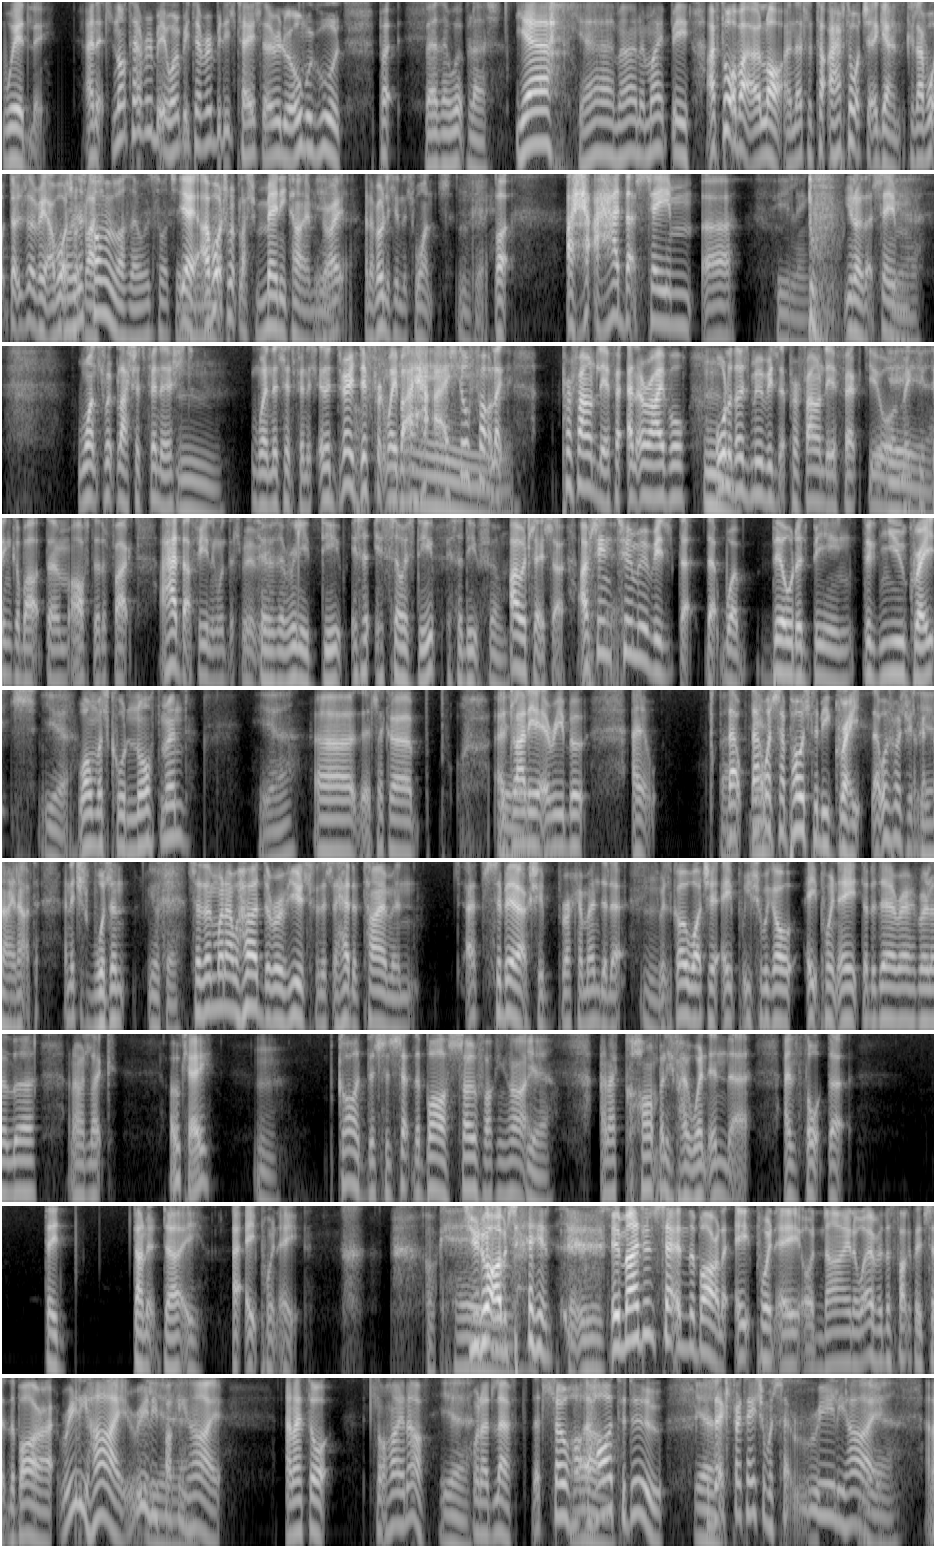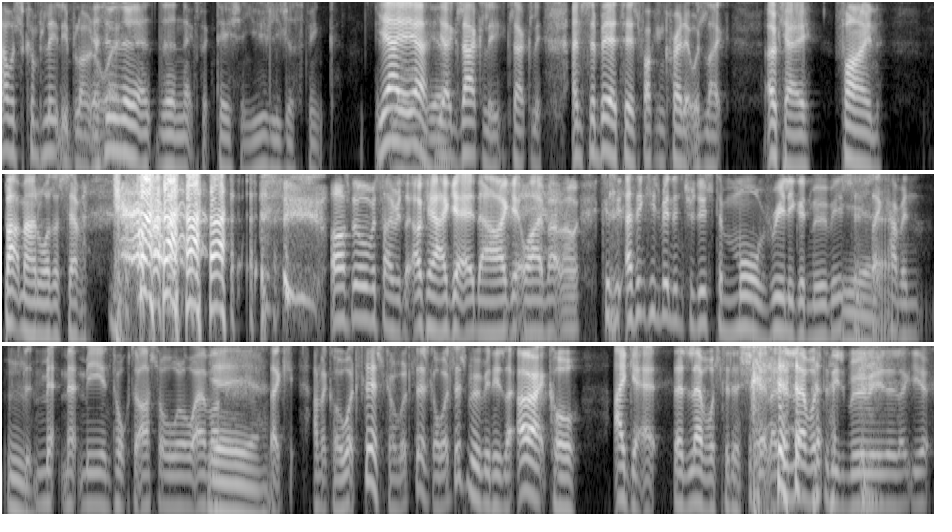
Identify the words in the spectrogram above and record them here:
Weirdly. And it's not to everybody. It won't be to everybody's taste. They're really, oh my god. But Better than Whiplash. yeah, yeah, man, it might be. I've thought about it a lot, and that's a t- I have to watch it again because I've, wa- don't forget, I've watched oh, just Whiplash. come with us then. We'll just watch it. Yeah, again, I've watched Whiplash many times, Yeah. right? And I've only seen this once. Okay. I, ha- I had that same, uh, Feeling. you know, that same. Yeah. Once Whiplash had finished, Mm. when this had finished in a very different way. But I, ha- I still felt like profoundly affect and Arrival. All Mm. of those movies that profoundly affect you or Yeah, make yeah, you think about them after the fact. I had that feeling with this movie. So it was a really deep. It's, a, it's so it's deep. It's a deep film. I would say so. I've seen two movies that that were billed as being the new greats. yeah. One was called Northman. Yeah. Uh, it's like a a Yeah. gladiator reboot, and it, But that that yeah. was supposed to be great. That was supposed to be like Yeah. a nine out of ten, and it just wasn't. Okay. So then when I heard the reviews for this ahead of time, and uh, Sabir actually recommended it, Mm. He was go watch it. Eight. Should we go eight point eight? Da da da. And I was like, okay. Mm. God, this has set the bar so fucking high. Yeah. And I can't believe I went in there and thought that they'd done it dirty at eight point eight. Okay. Do you know what I'm saying? So was. Imagine setting the bar at like eight point eight or nine or whatever the fuck they'd set the bar at, really high, really fucking high. And I thought it's not high enough yeah. when I'd left. That's so hard, Wow. hard to do because Yeah. the expectation was set really high, Yeah. and I was completely blown As away. soon as the, the expectation, you usually just think. Yeah, yeah, yeah, yeah, exactly, exactly. And Sabir, to his fucking credit, was like, okay, fine. Batman was a seven. After all this time, he's like, okay, I get it now. I get why Batman. Because I think he's been introduced to more really good movies since like Yeah. having Mm. d- met, met me and talked to us or whatever. Yeah, yeah, yeah. Like I'm like, go watch this, go watch this, go watch this movie, and he's like, all right, cool, I get it. There's levels to this shit. Like there's levels to these movies. And like yeah.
